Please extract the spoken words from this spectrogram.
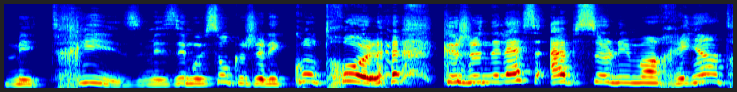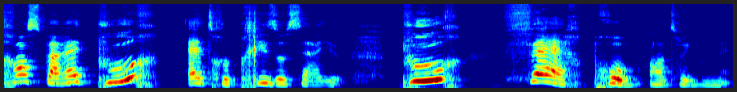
maîtrise mes émotions, que je les contrôle, que je ne laisse absolument rien transparaître pour être prise au sérieux, pour faire pro, entre guillemets.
